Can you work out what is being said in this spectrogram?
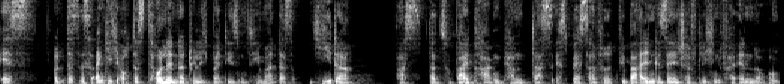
es, und das ist eigentlich auch das Tolle natürlich bei diesem Thema, dass jeder was dazu beitragen kann, dass es besser wird, wie bei allen gesellschaftlichen Veränderungen.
